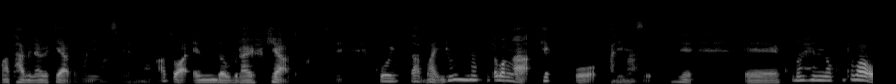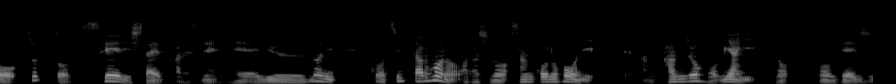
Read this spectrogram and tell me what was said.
まあターミナルケアとも言いますけれども、あとはエンドオブライフケアとかこういった、まあ、いろんな言葉が結構あります。で、えー、この辺の言葉をちょっと整理したいとかですね、えー、いうのに、こう、ツイッターの方の私の参考の方に、あの、感情法宮城のホームページ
